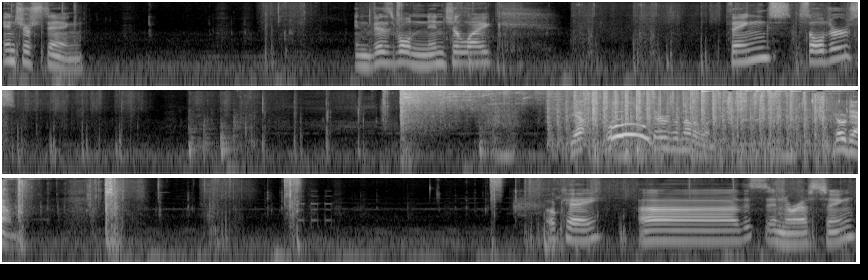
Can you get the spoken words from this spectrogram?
Interesting. Invisible ninja-like things, soldiers. Yep. Ooh, there's another one. Go down. Okay. Uh, this is interesting.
